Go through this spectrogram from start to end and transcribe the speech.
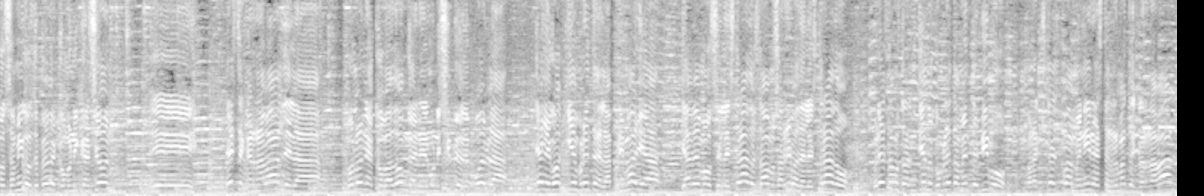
amigos de PB Comunicación. Eh, este carnaval de la colonia Covadonga en el municipio de Puebla ya llegó aquí enfrente de la primaria. Ya vemos el estrado, estábamos arriba del estrado, pero ya estamos transmitiendo completamente en vivo para que ustedes puedan venir a este remate de carnaval.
